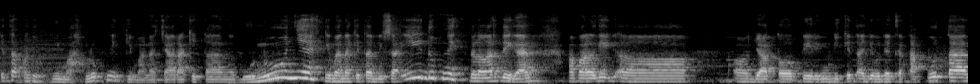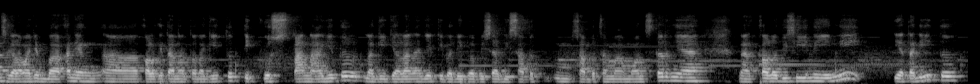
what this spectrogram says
kita, aduh ini makhluk nih, gimana cara kita ngebunuhnya, gimana kita bisa hidup nih? Dalam arti kan, apalagi uh, oh, jatuh piring dikit aja udah ketakutan segala macam. Bahkan yang uh, kalau kita nonton lagi itu tikus tanah gitu lagi jalan aja tiba-tiba bisa disabet mm, sabet sama monsternya. Nah kalau di sini ini ya tadi itu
